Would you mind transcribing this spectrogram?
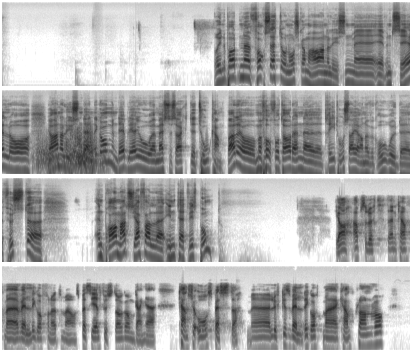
Brynepoddene fortsetter, og nå skal vi ha analysen med Even Sehl. Ja, analysen denne gangen det blir jo eh, mest sagt eh, to kamper. Det, og vi får, får ta den eh, 3-2-seieren over Grorud eh, først. Eh, En bra match, iallfall eh, inn til et visst punkt. Ja, absolutt. Det er en kamp vi er veldig godt fornøyd med. og Spesielt første omgang kanskje års beste. Vi lykkes veldig godt med kampplanen vår.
